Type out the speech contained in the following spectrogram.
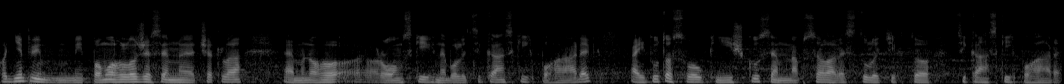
Hodně by mi pomohlo, že jsem četla eh, mnoho rómských nebo cikánských pohádek a i tuto svou knížku jsem napsala ve stylu těchto cikánských pohádek.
